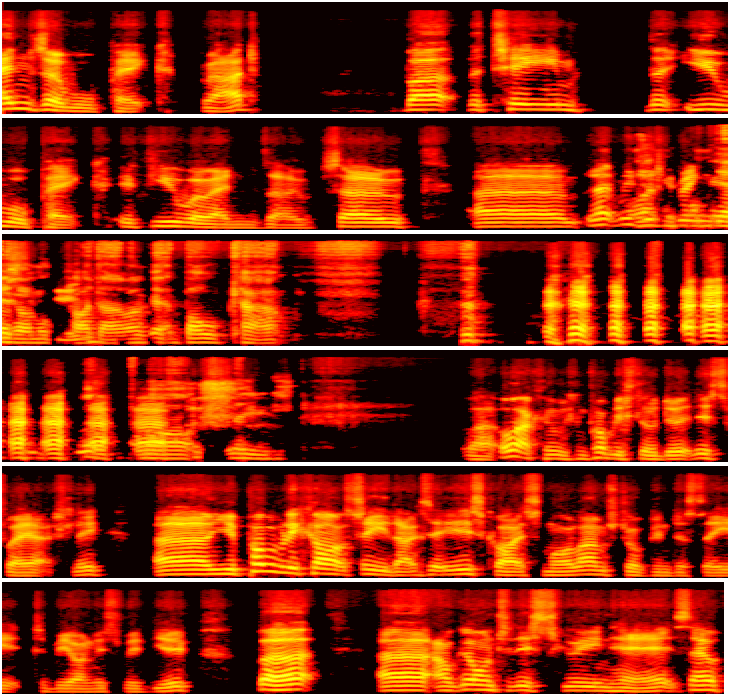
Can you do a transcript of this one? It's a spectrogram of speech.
Enzo will pick, Brad, but the team that you will pick if you were Enzo. So um, let me just bring this on upside down. I'll get a bold cap. Please. Right. Oh, I can, we can probably still do it this way, actually. Uh, you probably can't see that because it is quite small. I'm struggling to see it, to be honest with you. But uh, I'll go onto this screen here. So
